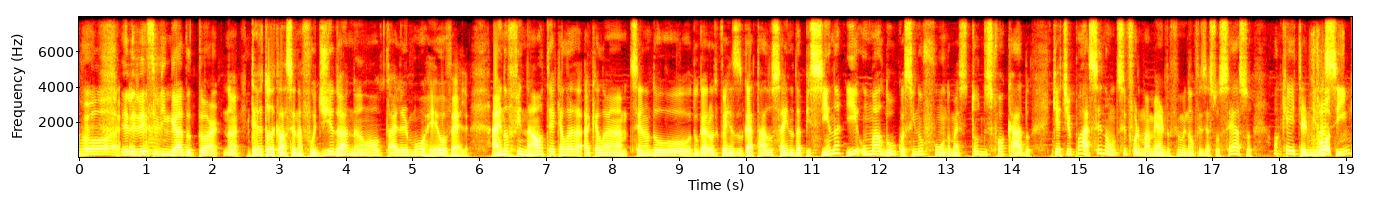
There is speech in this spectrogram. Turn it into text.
Boa. Ele veio se vingar do Thor. Não, é, teve toda aquela cena fodida. Ah, não, ó, o Tyler morreu, velho. Aí no final tem aquela, aquela cena do, do garoto que foi resgatado saindo da piscina e um maluco assim no fundo, mas todo desfocado. Que é tipo, ah, se não, se for uma merda o filme e não fizer sucesso, ok, termina Foda. assim.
